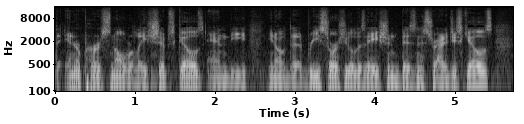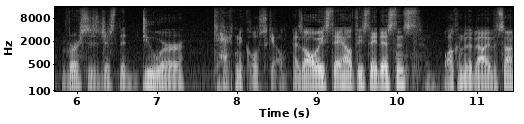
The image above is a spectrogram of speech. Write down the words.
the interpersonal relationship skills and the you know the resource utilization business strategy skills versus just the doer technical skill. As always, stay healthy, stay distanced. Welcome to the Valley of the Sun.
